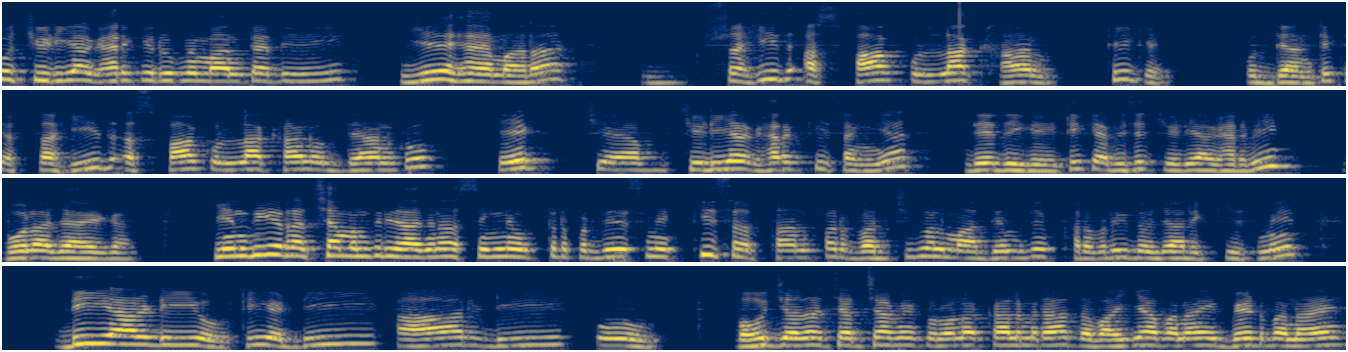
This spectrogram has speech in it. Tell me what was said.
को चिड़ियाघर के रूप में मान्यता दी गई? ये है हमारा शहीद अशफाक उल्ला खान, ठीक है? उद्यान ठीक है शहीद अशफाक उल्ला खान उद्यान को एक चिड़ियाघर की संज्ञा दे दी गई। ठीक है, अब इसे चिड़ियाघर भी बोला जाएगा। केंद्रीय रक्षा मंत्री राजनाथ सिंह ने उत्तर प्रदेश में किस स्थान पर वर्चुअल माध्यम से फरवरी 2021 में डीआरडीओ ठीक है डीआरडीओ बहुत ज़्यादा चर्चा में कोरोना काल में रहा, दवाइयाँ बनाई बेड बनाए,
